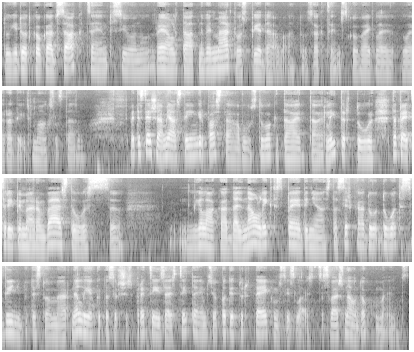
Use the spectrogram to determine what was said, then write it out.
tu iedod kaut kādus akcentus, jo nu, realitāte nevienmēr tos piedāvā, tos akcentus, ko vajag, lai, lai radītu mākslas darbu. Bet es tiešām jā, stingri pastāvu uz to, ka tā ir, tā ir literatūra. Tāpēc arī, piemēram, vēstules eh, lielākā daļa nav liktas pēdiņās. Tas ir kā do, dotas viņu, bet es tomēr nelieku, tas ir šis precīzais citējums, jo pat ja tur ir teikums izlaists, tas vairs nav dokuments.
